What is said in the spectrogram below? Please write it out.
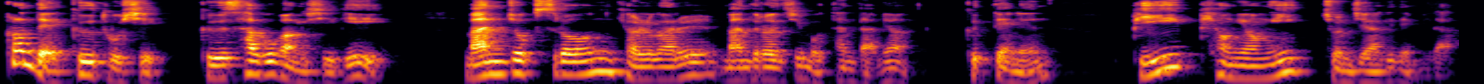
그런데 그 도식, 그 사고방식이 만족스러운 결과를 만들어지 못한다면 그때는 비평형이 존재하게 됩니다.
